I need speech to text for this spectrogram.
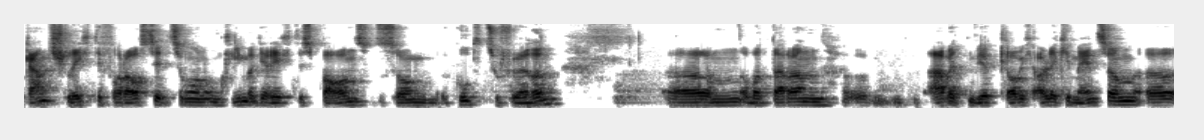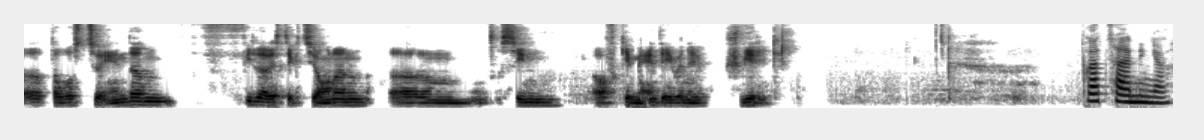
ganz schlechte Voraussetzungen, um klimagerechtes Bauen sozusagen gut zu fördern. Ähm, aber daran äh, arbeiten wir, glaube ich, alle gemeinsam, äh, da was zu ändern. Viele Restriktionen ähm, sind auf Gemeindeebene schwierig. Frau Zeininger,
